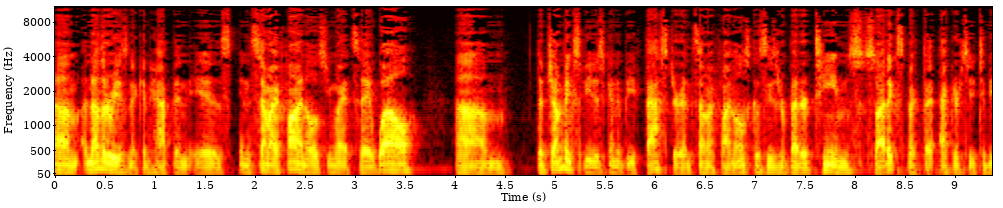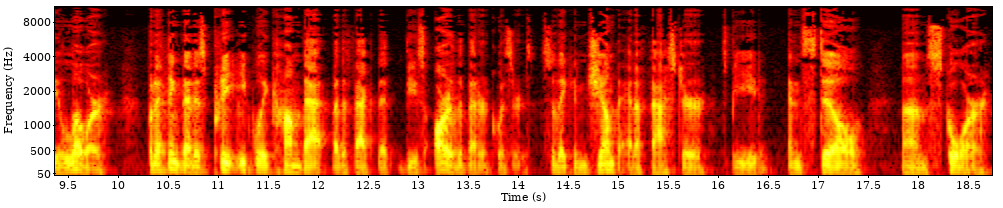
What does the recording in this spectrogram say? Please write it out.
Um, another reason it can happen is in semifinals, you might say, well, um, the jumping speed is going to be faster in semifinals because these are better teams, so I'd expect the accuracy to be lower. But I think that is pretty equally combat by the fact that these are the better quizzers, so they can jump at a faster speed and still um, score.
